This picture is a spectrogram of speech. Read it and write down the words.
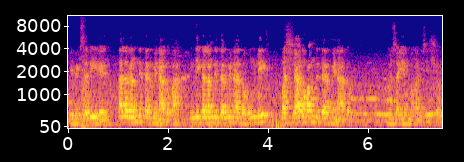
Ibig sabihin, talagang determinado ka. Hindi ka lang determinado, kundi masyado kang determinado dun sa iyong mga desisyon.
